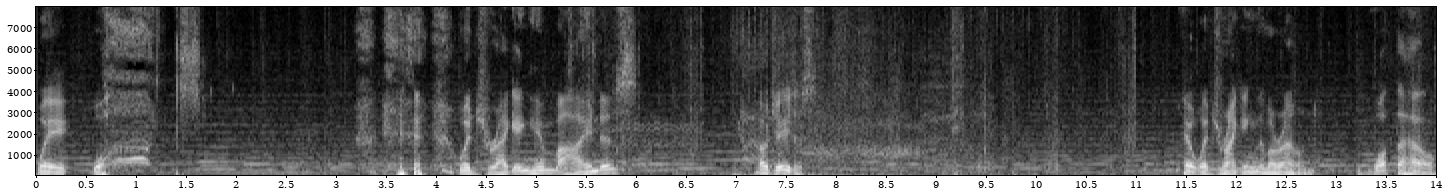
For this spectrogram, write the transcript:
Wait, what? We're dragging him behind us? Oh, Jesus. Yeah, we're dragging them around. What the hell?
